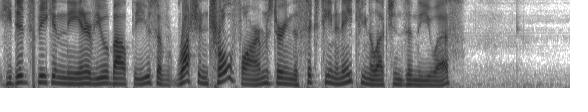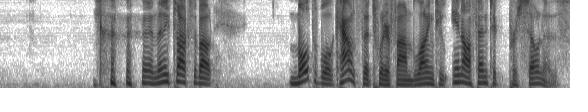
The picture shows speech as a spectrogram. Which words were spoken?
He did speak in the interview about the use of Russian troll farms during the 16 and 18 elections in the U.S. and then he talks about multiple accounts that Twitter found belonging to inauthentic personas.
